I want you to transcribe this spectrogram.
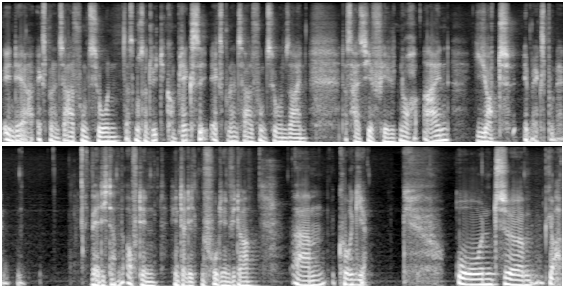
in der Exponentialfunktion. Das muss natürlich die komplexe Exponentialfunktion sein. Das heißt, hier fehlt noch ein j im Exponenten. Werde ich dann auf den hinterlegten Folien wieder ähm, korrigieren. Und ähm, ja,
